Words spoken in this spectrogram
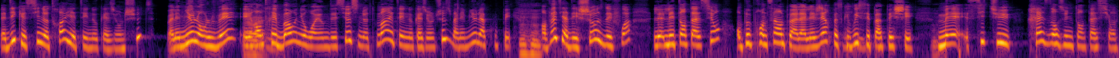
Il a dit que si notre œil était une occasion de chute, valait mieux l'enlever et Ouais. rentrer borgne au royaume des cieux. Si notre main était une occasion de chute, valait mieux la couper. Mhm. En fait, il y a des choses, des fois, le- les tentations, on peut prendre ça un peu à la légère parce que oui, Mhm. c'est pas péché. Mhm. Mais si tu restes dans une tentation,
